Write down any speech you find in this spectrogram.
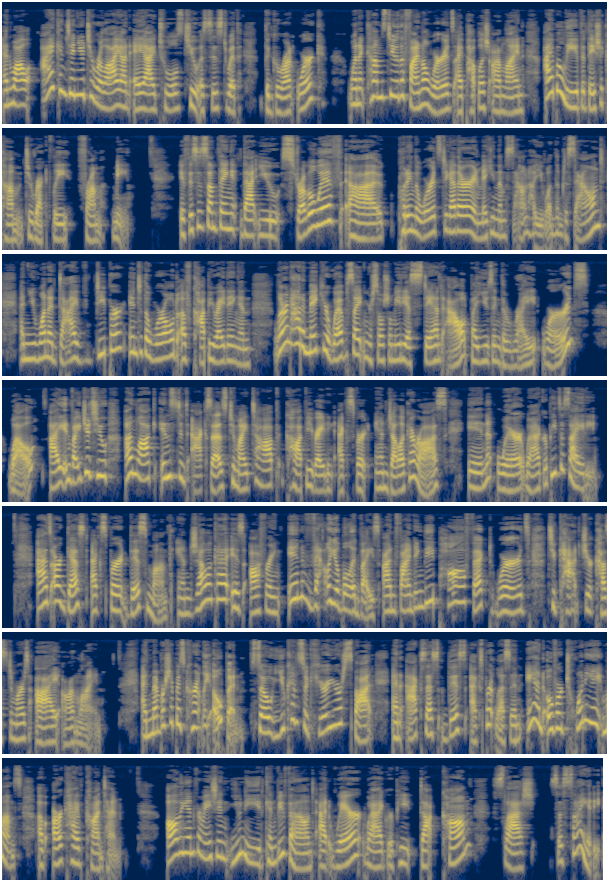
And while I continue to rely on AI tools to assist with the grunt work, when it comes to the final words I publish online, I believe that they should come directly from me. If this is something that you struggle with, uh, putting the words together and making them sound how you want them to sound, and you want to dive deeper into the world of copywriting and learn how to make your website and your social media stand out by using the right words, well, I invite you to unlock instant access to my top copywriting expert, Angelica Ross, in Wear Wag Repeat Society. As our guest expert this month, Angelica is offering invaluable advice on finding the perfect words to catch your customer's eye online. And membership is currently open, so you can secure your spot and access this expert lesson and over 28 months of archived content. All the information you need can be found at wearwagrepeat.com slash society.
